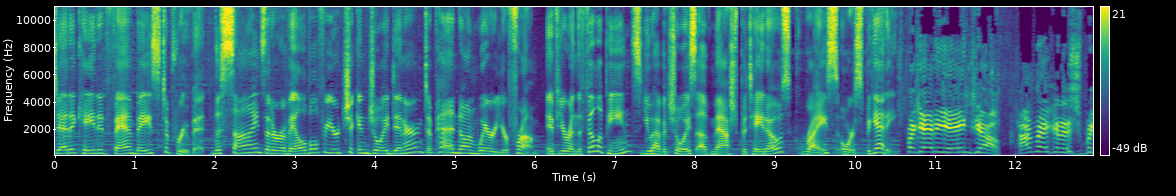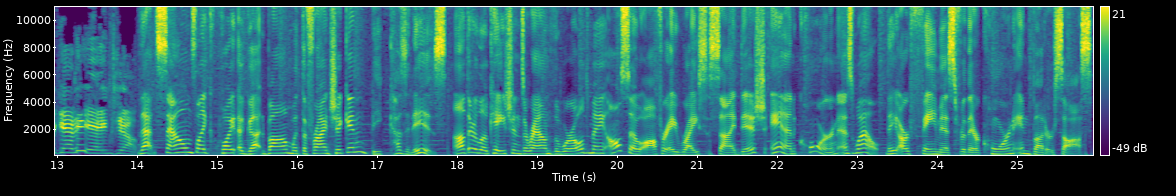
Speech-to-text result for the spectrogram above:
dedicated fan base to prove it. The sides that are available for your Chickenjoy dinner depend on where you're from. If you're in the Philippines, you have a choice of mashed potatoes, rice, or spaghetti. Spaghetti angel! I'm making a spaghetti angel! That sounds like quite a gut bomb with the fried chicken, because it is. Other locations around the world may also offer a rice side dish and corn as well. They are famous for their corn and butter sauce.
